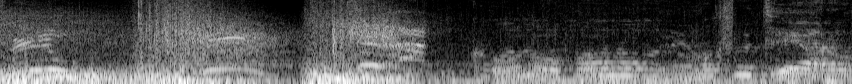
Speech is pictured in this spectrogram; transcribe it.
食えよこの炎で送ってやろう。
